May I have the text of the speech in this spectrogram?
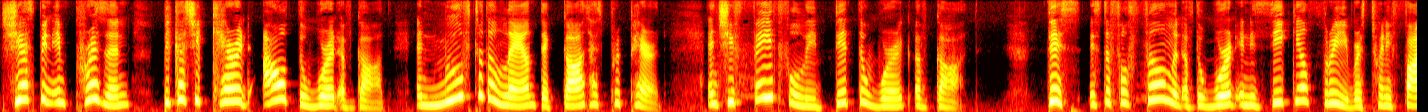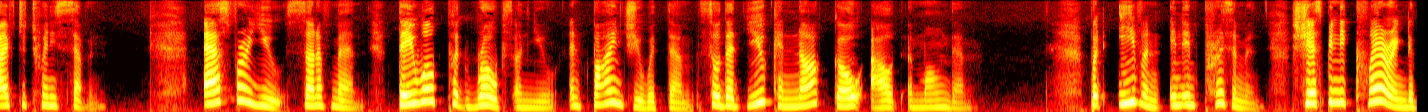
She has been imprisoned because she carried out the word of God and moved to the land that God has prepared, and she faithfully did the work of God. This is the fulfillment of the word in Ezekiel 3, verse 25 to 27. As for you, Son of Man, they will put ropes on you and bind you with them so that you cannot go out among them. But even in imprisonment, she has been declaring the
